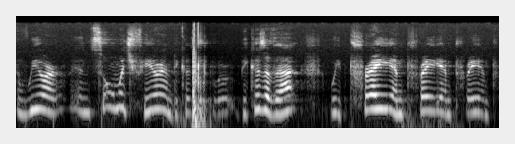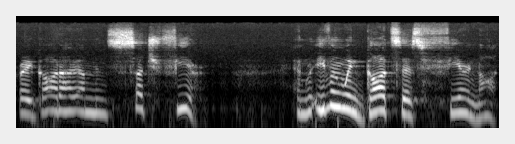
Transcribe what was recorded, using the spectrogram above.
And we are in so much fear, and because, because of that, we pray and pray and pray and pray. God, I am in such fear. And even when God says, Fear not,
